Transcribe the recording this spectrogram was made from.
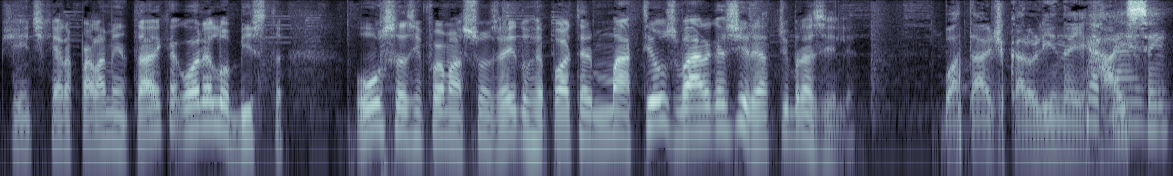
Gente que era parlamentar e que agora é lobista. Ouça as informações aí do repórter Matheus Vargas, direto de Brasília. Boa tarde, Carolina e Heisen.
